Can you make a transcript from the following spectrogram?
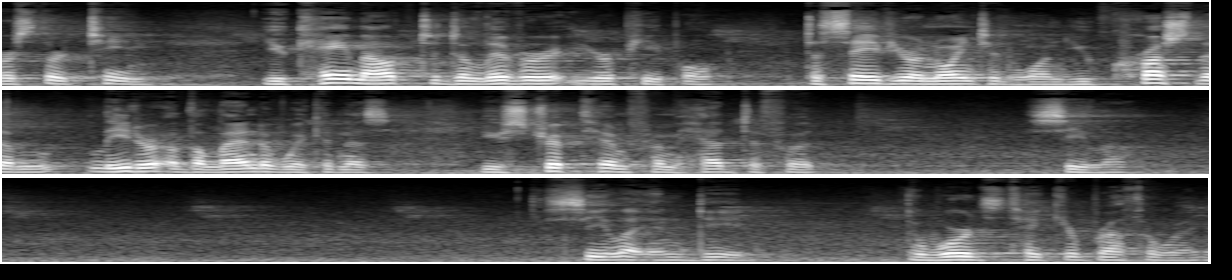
Verse 13 You came out to deliver your people to save your anointed one. You crushed the leader of the land of wickedness. You stripped him from head to foot. Selah. Selah indeed. The words take your breath away.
